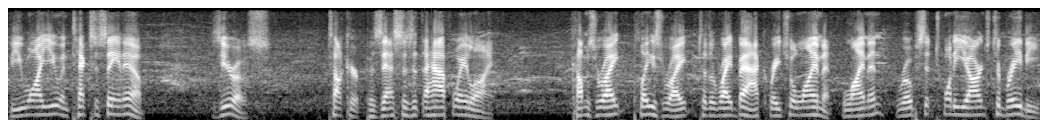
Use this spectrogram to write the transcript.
BYU and Texas A&M. Zeros. Tucker possesses at the halfway line. Comes right, plays right to the right back, Rachel Lyman. Lyman ropes it 20 yards to Braby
